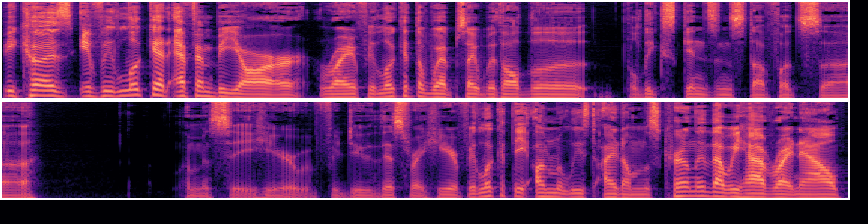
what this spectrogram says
because if we look at FNBR, right? If we look at the website with all the the leak skins and stuff, let's uh let me see here. If we do this right here, if we look at the unreleased items currently that we have right now,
